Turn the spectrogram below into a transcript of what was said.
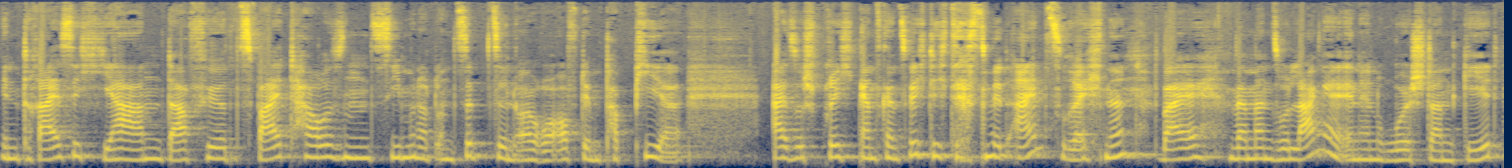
in 30 Jahren dafür 2717 Euro auf dem Papier. Also sprich, ganz, ganz wichtig, das mit einzurechnen, weil wenn man so lange in den Ruhestand geht,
